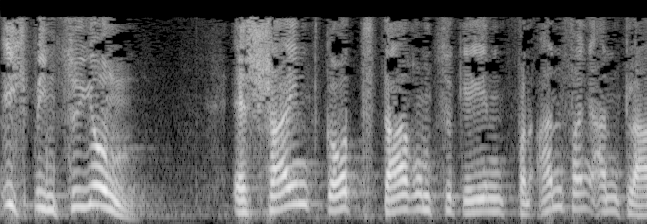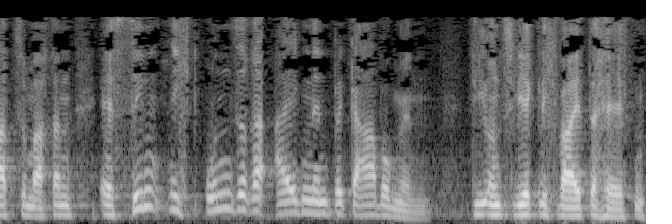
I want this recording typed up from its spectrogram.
ich bin zu jung. Es scheint Gott darum zu gehen, von Anfang an klarzumachen, es sind nicht unsere eigenen Begabungen, die uns wirklich weiterhelfen.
